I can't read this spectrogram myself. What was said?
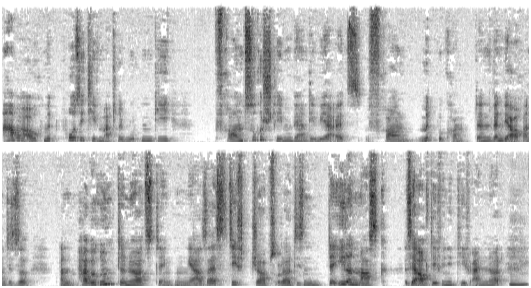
aber auch mit positiven Attributen, die Frauen zugeschrieben werden, die wir als Frauen mitbekommen. Denn wenn wir auch an diese an ein paar berühmte Nerds denken, ja, sei es Steve Jobs oder diesen der Elon Musk, ist ja auch definitiv ein Nerd, mhm.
